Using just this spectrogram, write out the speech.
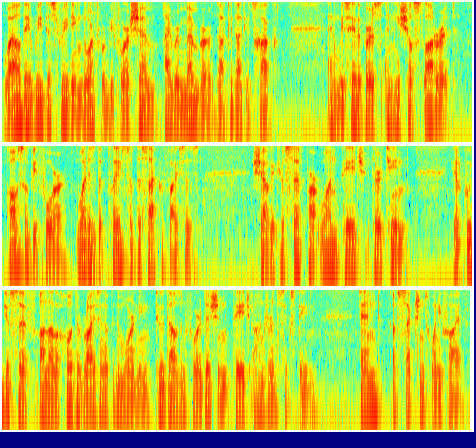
While they read this reading northward before Hashem, I remember the Akedat Yitzchak. And we say the verse, And he shall slaughter it, also before, What is the place of the sacrifices? Shalit Yosef, Part 1, page 13. Yalkut Yosef on Halachot Rising Up in the Morning, 2004 edition, page 116. End of section 25.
